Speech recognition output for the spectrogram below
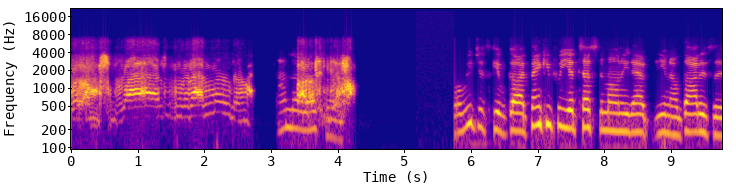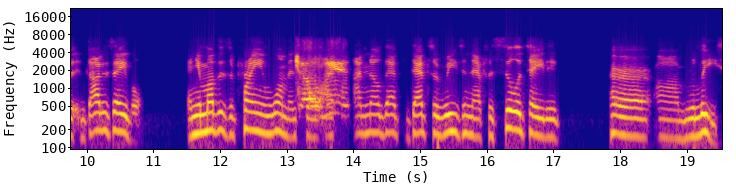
Well, I'm wise when I know them. I know About that's right. Well, we just give God thank you for your testimony that you know God is a God is able, and your mother's a praying woman. So I, I know that that's a reason that facilitated her um, release.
